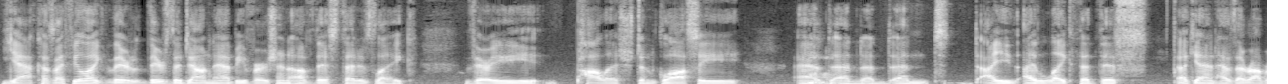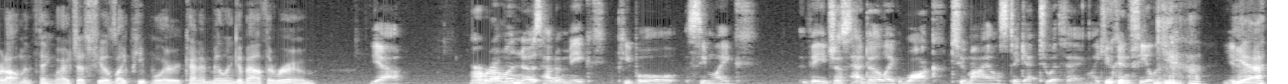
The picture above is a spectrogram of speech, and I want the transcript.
Yeah, because I feel like there there's the Downton Abbey version of this that is like very polished and glossy, and uh-huh. and, and and I I like that this again has that Robert Altman thing where it just feels like people are kind of milling about the room. Yeah, Robert Altman knows how to make people seem like they just had to like walk two miles to get to a thing. Like you can feel it. Yeah, you know? yeah,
